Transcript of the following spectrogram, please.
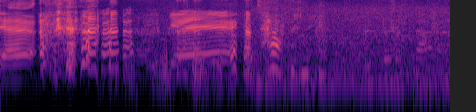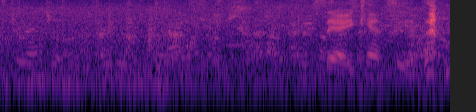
Yeah. yeah. That's happening. There's a fat tarantula. It's there, you can't see it though.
